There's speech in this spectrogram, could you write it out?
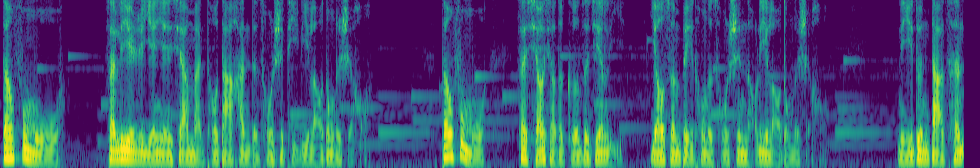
当父母在烈日炎炎下满头大汗地从事体力劳动的时候，当父母在小小的格子间里腰酸背痛地从事脑力劳动的时候，你一顿大餐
